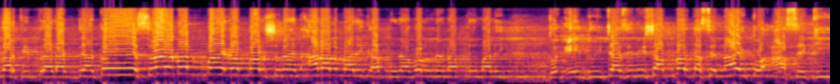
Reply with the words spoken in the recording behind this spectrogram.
এবার পিঁপড়া ডাক দেয়া সুলাইমান পয়গম্বর শুনেন আনার মালিক আপনি না বললেন আপনি মালিক, তো এই দুইটা জিনিস আপনার কাছে নাই, তো আছে কি?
